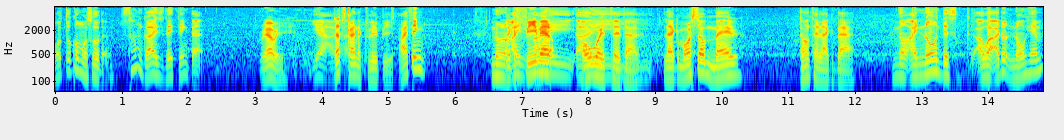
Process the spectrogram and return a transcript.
男もそうだよ. Some guys they think that. Really? Yeah. I- That's I- kind of creepy. I think no, no. like a I, female I, always say I- that. like most of male don't say like that. No, I know this. g- uh, Well, I don't know him.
